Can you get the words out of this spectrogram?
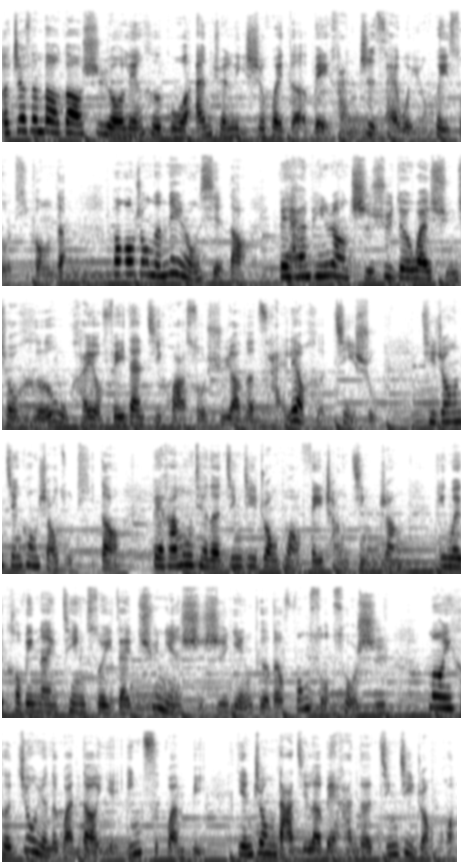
而这份报告是由联合国安全理事会的北韩制裁委员会所提供的。报告中的内容写道，北韩平壤持续对外寻求核武还有飞弹计划所需要的材料和技术。其中，监控小组提到，北韩目前的经济状况非常紧张，因为 COVID-19，所以在去年实施严格的封锁措施，贸易和救援的管道也因此关闭，严重打击了北韩的经济状况。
